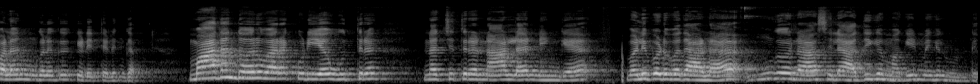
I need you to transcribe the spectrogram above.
பலன் உங்களுக்கு கிடைத்திடுங்க. மாதந்தோறும் வரக்கூடிய உத்திர நட்சத்திர நாளில் நீங்கள் வழிபடுவதால் உங்கள் ராசியில் அதிக மகிழ்மைகள் உண்டு.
